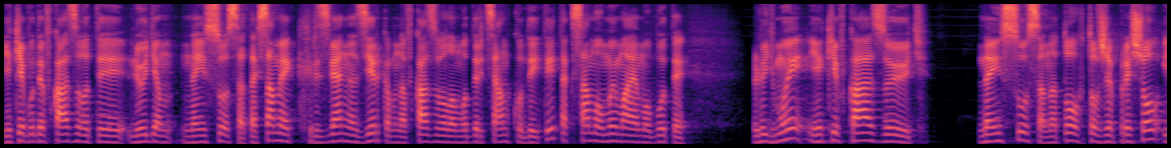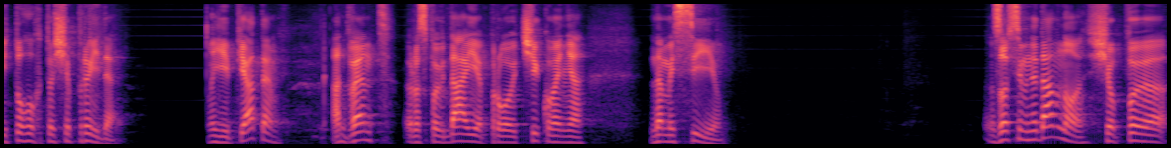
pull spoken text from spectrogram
яке буде вказувати людям на Ісуса. Так само, як різдвяна зірка вона вказувала мудрецям, куди йти, так само ми маємо бути людьми, які вказують на Ісуса, на того, хто вже прийшов, і того, хто ще прийде. І п'яте, Адвент розповідає про очікування на Месію. Зовсім недавно, щоб е,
